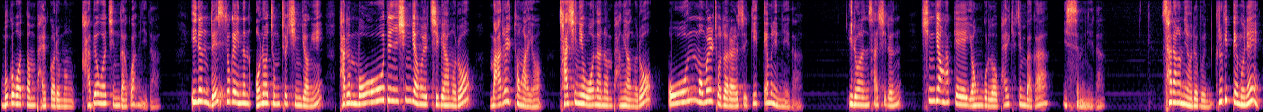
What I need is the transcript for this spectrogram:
무거웠던 발걸음은 가벼워진다고 합니다. 이는 뇌 속에 있는 언어 중추 신경이 다른 모든 신경을 지배하므로 말을 통하여 자신이 원하는 방향으로 온 몸을 조절할 수 있기 때문입니다. 이러한 사실은 신경학계의 연구로 밝혀진 바가 있습니다. 사랑하는 여러분, 그렇기 때문에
